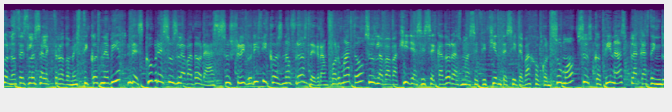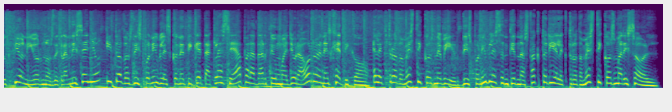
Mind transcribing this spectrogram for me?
¿Conoces los electrodomésticos Nevir? Descubre sus lavadoras, sus frigoríficos no frost de gran formato, sus lavavajillas y secadoras más eficientes y de bajo consumo, sus cocinas, placas de inducción y hornos de gran diseño y todos disponibles con etiqueta clase A para darte un mayor ahorro energético. Electrodomésticos Nevir, disponibles en tiendas Factory Electrodomésticos Marisol.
